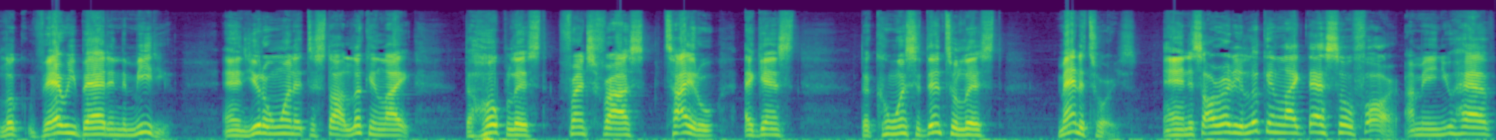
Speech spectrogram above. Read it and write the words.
look very bad in the media. And you don't want it to start looking like the hopeless French fries title against the coincidental list mandatories. And it's already looking like that so far. I mean, you have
